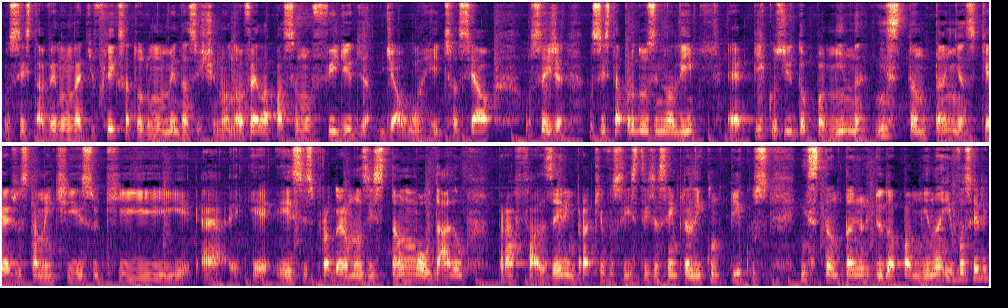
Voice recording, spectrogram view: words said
você está vendo um Netflix a todo momento, assistindo uma novela, passando o feed de, de, alguma rede social, ou seja, você está produzindo ali é, picos de dopamina instantâneas, que é justamente isso que é, é, esses programas estão moldados para fazerem, para que você esteja sempre ali com picos instantâneos de dopamina e você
